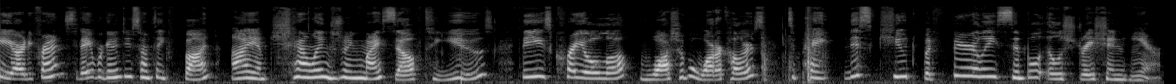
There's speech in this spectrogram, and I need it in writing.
Hey arty friends, today we're going to do something fun. I am challenging myself to use these Crayola washable watercolors to paint this cute but fairly simple illustration here.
